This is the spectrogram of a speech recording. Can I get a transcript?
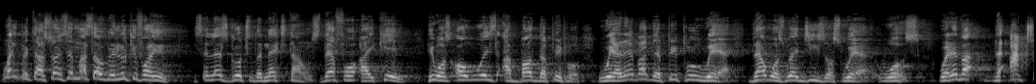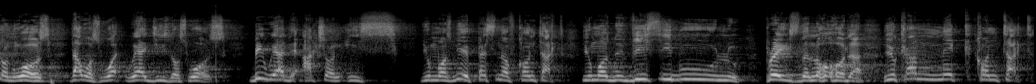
When Peter saw him, he said, Master, we've been looking for him. He said, Let's go to the next towns. Therefore, I came. He was always about the people. Wherever the people were, that was where Jesus were, was. Wherever the action was, that was what, where Jesus was. Be where the action is. You must be a person of contact. You must be visible. Praise the Lord. You can't make contact.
